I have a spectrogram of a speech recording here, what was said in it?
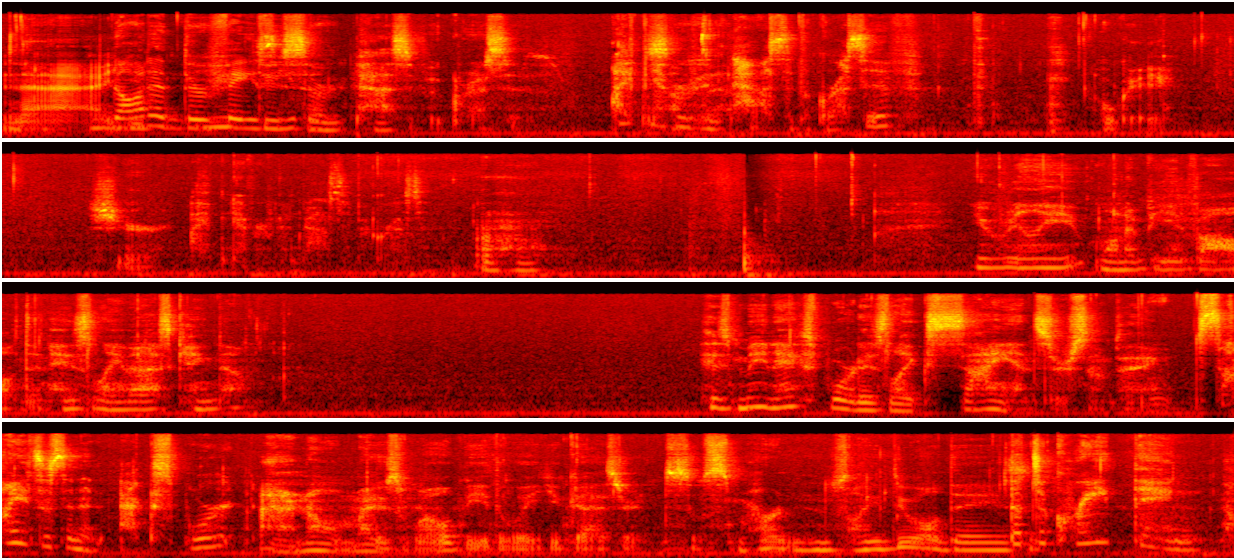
Nah. Not you- in their you face do either. some passive aggressive. I've never been passive aggressive. Okay. Sure. I've never been passive aggressive. Uh huh. You really want to be involved in his lame ass kingdom? His main export is like science or something. Science isn't an export. I don't know. It might as well be the way you guys are so smart and that's all you do all day. That's a great thing. no,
